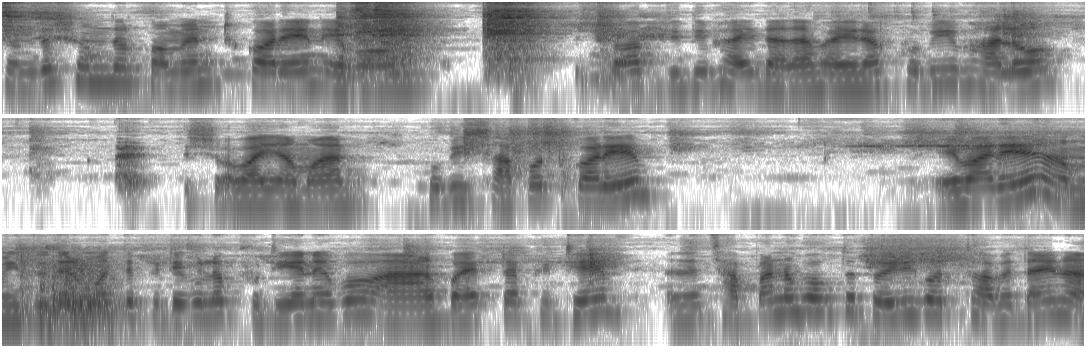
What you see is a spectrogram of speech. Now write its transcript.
সুন্দর সুন্দর কমেন্ট করেন এবং সব দিদিভাই, দাদাভাইরা খুবই ভালো। সবাই আমার খুবই সাপোর্ট করে। এবারে আমি দুধের মধ্যে পিঠেগুলো ফুটিয়ে নেব। আর কয়েকটা পিঠে মানে ছাপ্পান্ন ভোগ তো তৈরি করতে হবে, তাই না?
